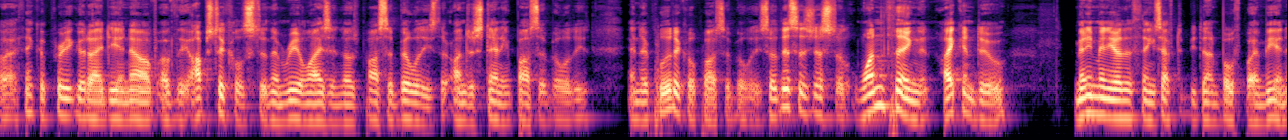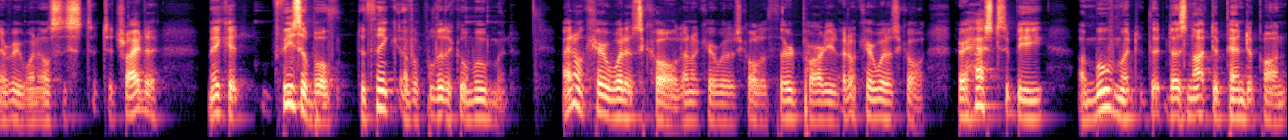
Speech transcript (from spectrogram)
I think, a pretty good idea now of, of, the obstacles to them realizing those possibilities, their understanding possibilities, and their political possibilities. So this is just a, one thing that I can do. Many, many other things have to be done both by me and everyone else to, to try to make it feasible to think of a political movement. I don't care what it's called. I don't care whether it's called a third party. I don't care what it's called. There has to be a movement that does not depend upon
